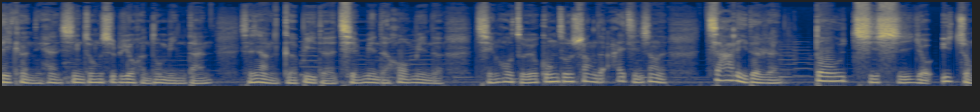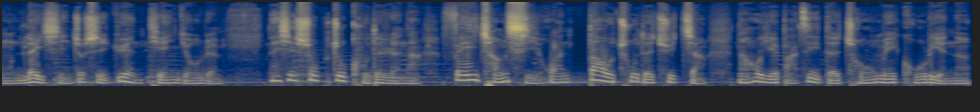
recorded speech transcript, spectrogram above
立刻你看心中是不是有很多名单？想想隔壁的、前面的、后面的、前后左右、工作上的、爱情上的、家里的人。都其实有一种类型，就是怨天尤人。那些受不住苦的人啊，非常喜欢到处的去讲，然后也把自己的愁眉苦脸呢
